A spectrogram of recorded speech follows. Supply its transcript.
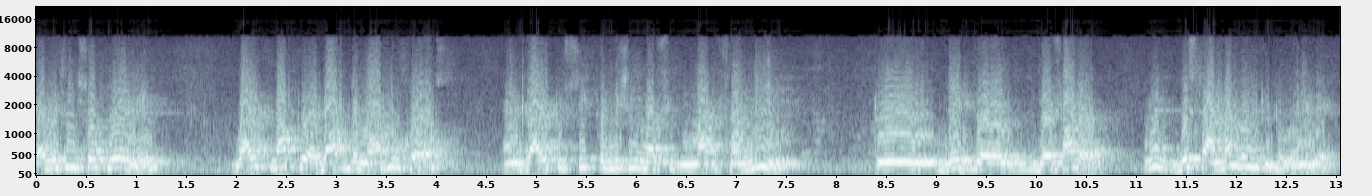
everything so clearly, why not to adopt the normal course and try to seek permission from me to beat the, their father. I mean, this I'm not going to do anyway.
